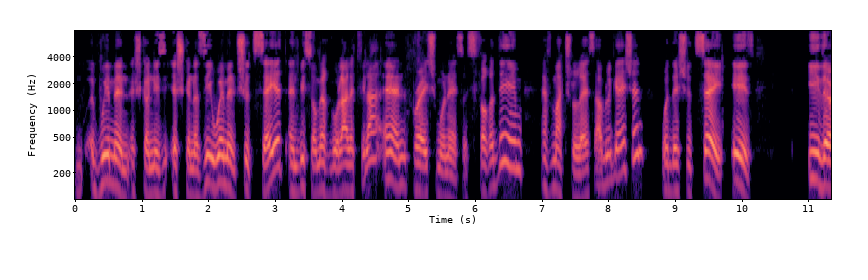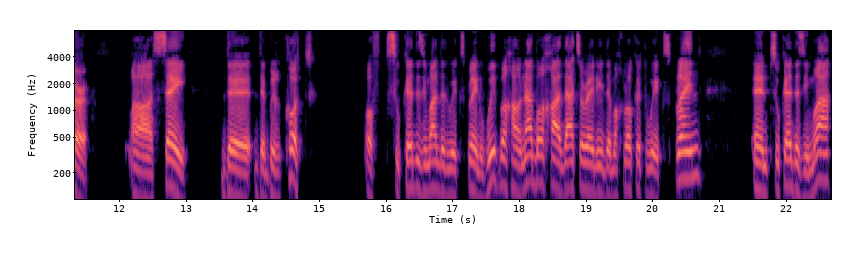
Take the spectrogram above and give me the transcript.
women, Ashkenazi, Ashkenazi women should say it and be Somer Gula and pray Shmoneh. So Sfaradim have much less obligation. What they should say is either uh, say the, the Birkot of Psukei de Zimra that we explained with bracha or not bracha, that's already the machloket we explained. And Psukei de Zimra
